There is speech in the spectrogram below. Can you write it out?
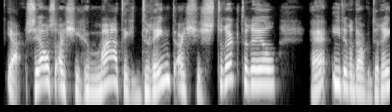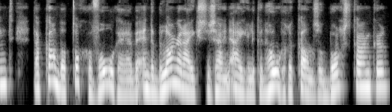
ja, zelfs als je gematigd drinkt, als je structureel iedere dag drinkt, dan kan dat toch gevolgen hebben. En de belangrijkste zijn eigenlijk een hogere kans op borstkanker,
